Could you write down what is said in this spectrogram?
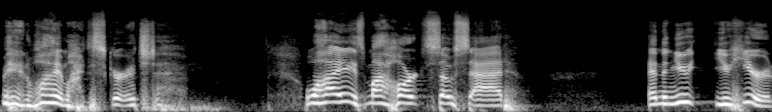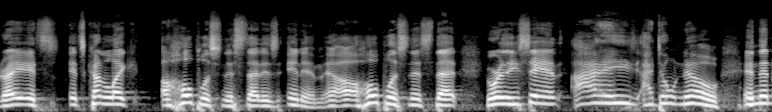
"Man, why am I discouraged? Why is my heart so sad?" And then you you hear it right. It's it's kind of like a hopelessness that is in him, a hopelessness that where he's saying, "I I don't know," and then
